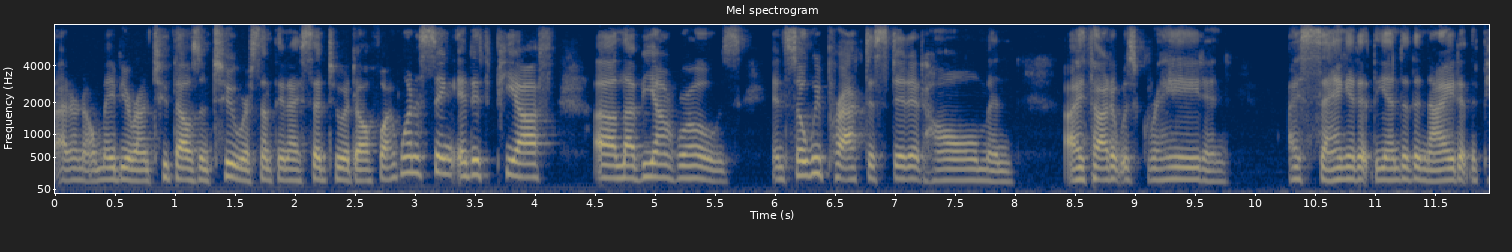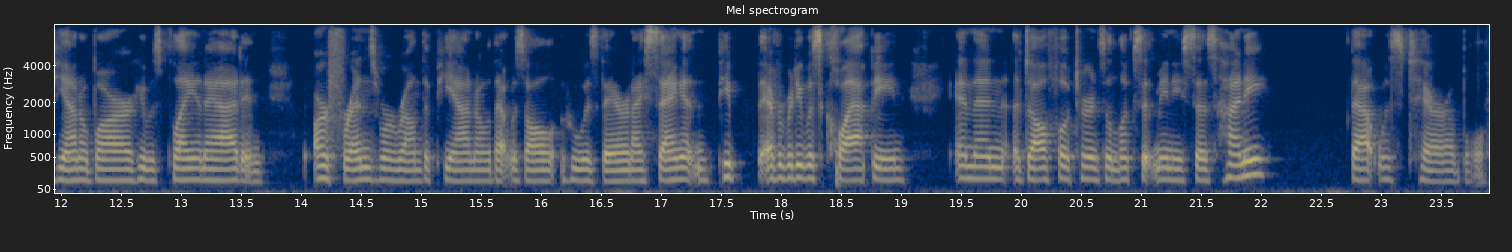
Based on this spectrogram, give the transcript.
I don't know, maybe around 2002 or something. I said to Adolfo, "I want to sing Edith Piaf, uh, La Vie en Rose." And so we practiced it at home, and I thought it was great. And I sang it at the end of the night at the piano bar he was playing at. And our friends were around the piano. That was all who was there. And I sang it, and pe- everybody was clapping. And then Adolfo turns and looks at me and he says, Honey, that was terrible.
